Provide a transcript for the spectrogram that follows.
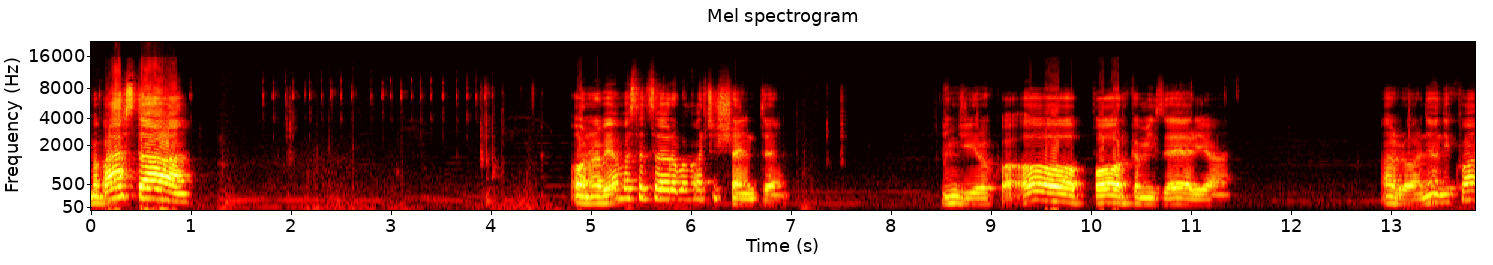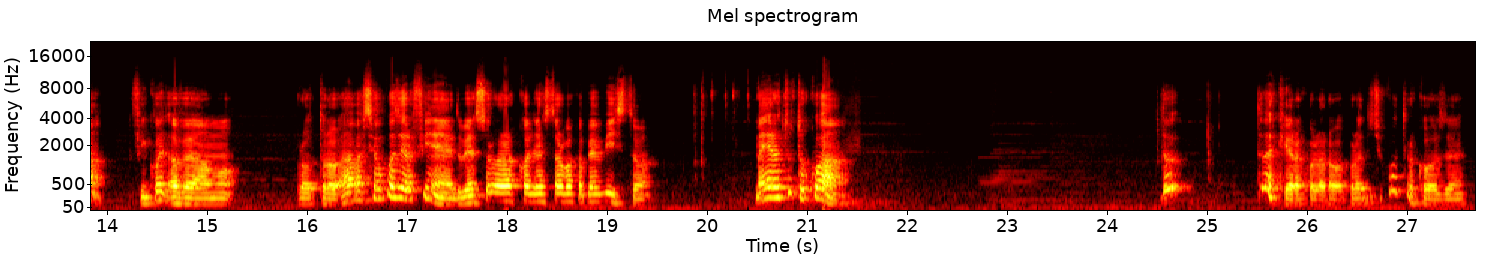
Ma basta! Oh, non abbiamo abbastanza roba marcescente. In giro qua. Oh, porca miseria. Allora, andiamo di qua. Fin qua avevamo Rotolo. Ah, ma siamo quasi alla fine, dobbiamo solo raccogliere sta roba che abbiamo visto. Ma era tutto qua. Dov'è che era quella roba? Però dice quattro cose.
